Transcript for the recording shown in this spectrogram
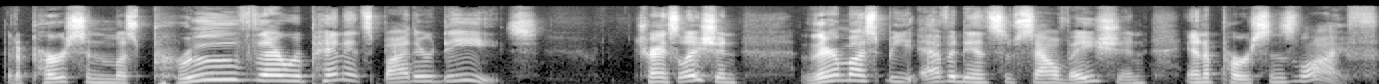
that a person must prove their repentance by their deeds. Translation, there must be evidence of salvation in a person's life.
